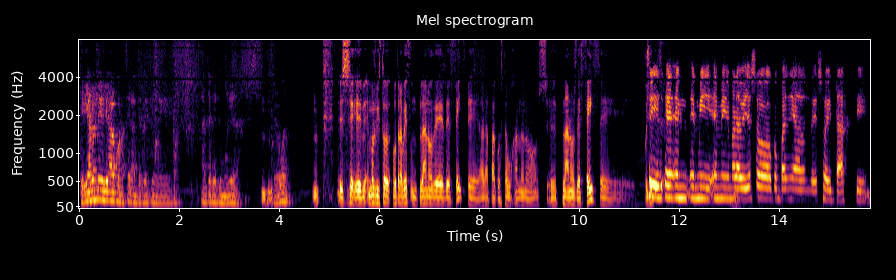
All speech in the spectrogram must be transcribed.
Quería haberle llegado a conocer antes de que, antes de que muriera. Pero bueno. Es, eh, hemos visto otra vez un plano de, de Faith. eh, ahora Paco está buscándonos eh, planos de Faith. eh, oye, Sí, en, en- mi, en mi maravilloso compañía donde soy tag team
